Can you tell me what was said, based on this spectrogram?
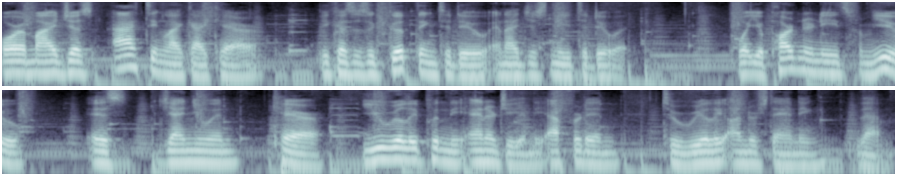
Or am I just acting like I care because it's a good thing to do and I just need to do it. What your partner needs from you is genuine care. You really putting the energy and the effort in to really understanding them.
